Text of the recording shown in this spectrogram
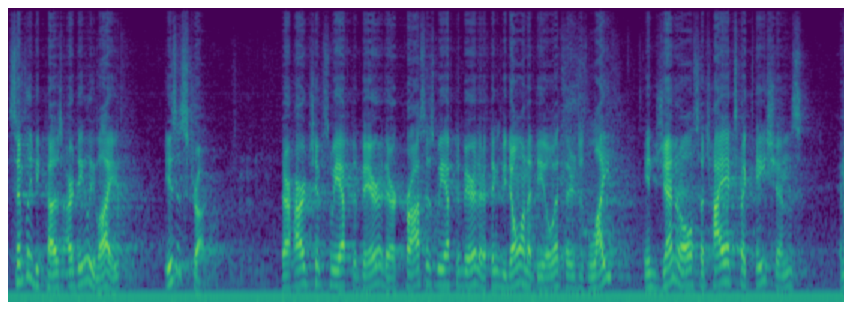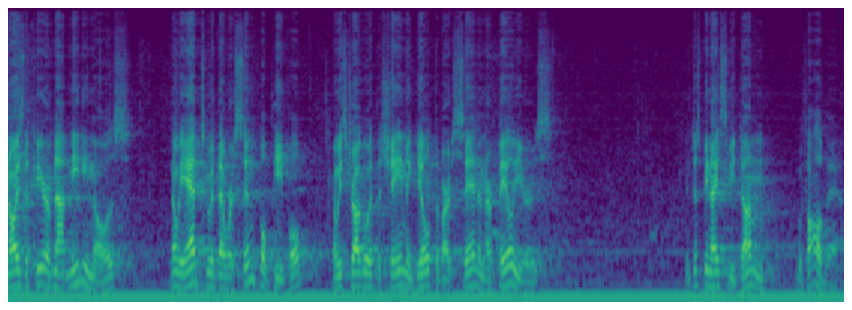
simply because our daily life is a struggle. There are hardships we have to bear. There are crosses we have to bear. There are things we don't want to deal with. There's just life in general, such high expectations, and always the fear of not meeting those. Then we add to it that we're sinful people, and we struggle with the shame and guilt of our sin and our failures. It'd just be nice to be done with all of that.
